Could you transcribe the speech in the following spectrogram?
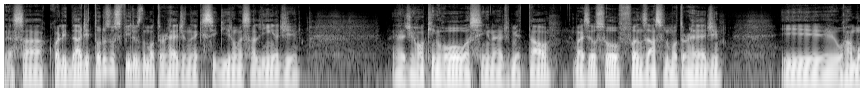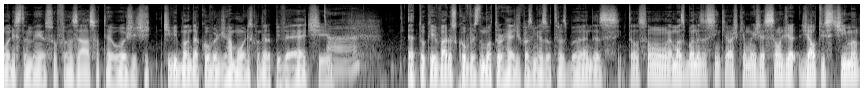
essa qualidade e todos os filhos do Motorhead, né, que seguiram essa linha de, é, de rock and roll, assim, né, de metal. Mas eu sou fãzaço do Motorhead. E o Ramones também, eu sou fãzaço até hoje. tive banda cover de Ramones quando era pivete. Tá. É, toquei vários covers do Motorhead com as minhas outras bandas. Então são é umas bandas assim que eu acho que é uma injeção de, de autoestima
